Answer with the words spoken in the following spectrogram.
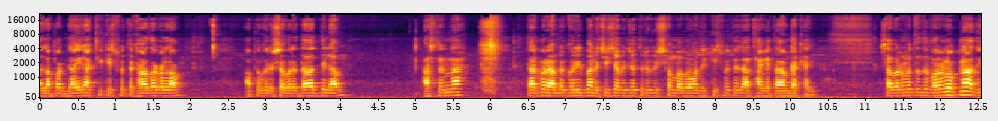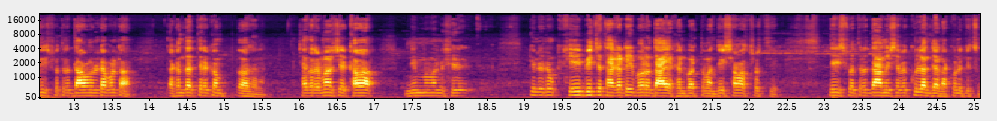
আল্লাহ পাক যাই রাখছি কিসমতে খাওয়া দাওয়া করলাম। আপনাদের সবার দাওয়াত দিলাম। আসলেন না। তারপরে আমরা গরিব মানুষ হিসাবে যতটুকু সম্ভব আমাদের কিসমতে যা থাকে তা আমরা খাই। সবার মতন তো বড় লোক না, জিনিসপত্রের দাম উল্টা পাল্টা। এখন তো আর এরকম পাওয়া যায় না। সাধারণ মানুষের খাওয়া নিম্ন মানুষের কিন্তু খেয়ে বেঁচে থাকাটাই বড় দায় এখন বর্তমান যেই সমাজ চলছে জিনিসপত্রের দাম হিসেবে কুলান যায় না কোনো কিছু।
